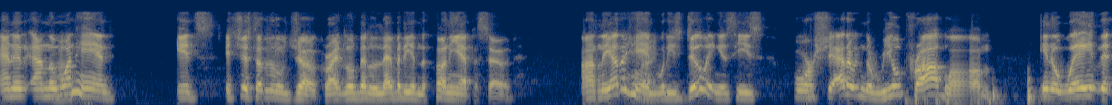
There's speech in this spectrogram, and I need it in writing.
and it, on the Uh-huh. one hand, it's it's just a little joke, right? A little bit of levity in the funny episode. On the other hand, Right. what he's doing is he's foreshadowing the real problem in a way that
